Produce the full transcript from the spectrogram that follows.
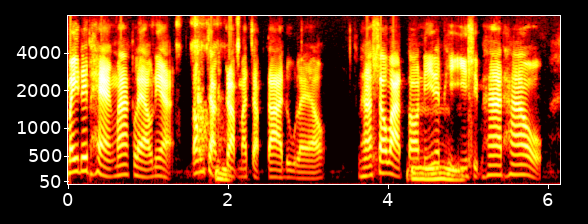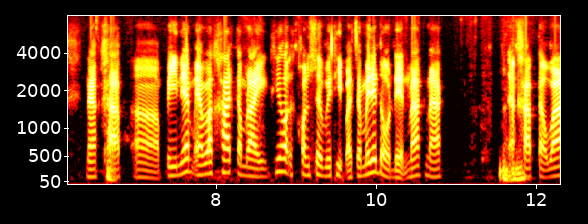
ไม่ได้แพงมากแล้วเนี่ย ต้องจับกลับมาจับตาดูแล้วนะฮะสวัสดิ์ตอนนี้เนี่ย PE สิบห้าเท่านะครับปีนี้แม้ว่าคาดกำไรที่ conservative อาจจะไม่ได้โดดเด่นมากนัก นะครับ แต่ว่า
